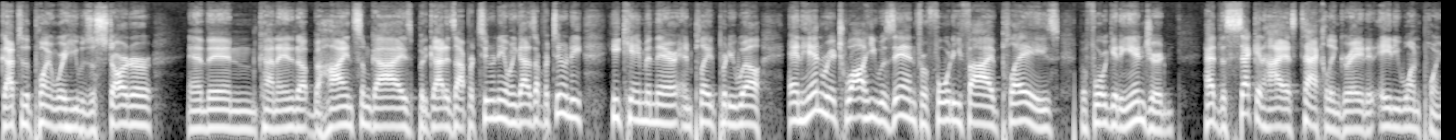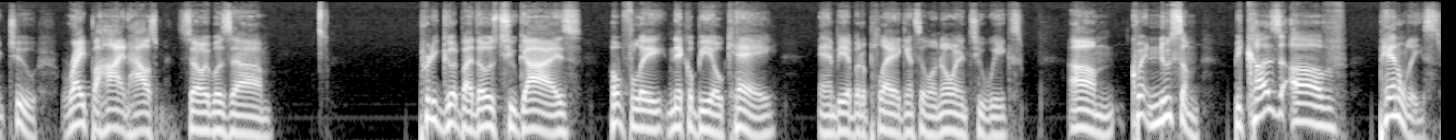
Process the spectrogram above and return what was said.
got to the point where he was a starter and then kind of ended up behind some guys, but got his opportunity. And when he got his opportunity, he came in there and played pretty well. And Henrich, while he was in for 45 plays before getting injured, had the second highest tackling grade at 81.2, right behind Hausmann. So it was um, pretty good by those two guys. Hopefully, Nick will be okay and be able to play against Illinois in two weeks. Um, Quinton Newsome, because of penalties,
